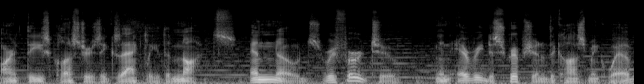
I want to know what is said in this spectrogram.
aren't these clusters exactly the knots and nodes referred to in every description of the cosmic web?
